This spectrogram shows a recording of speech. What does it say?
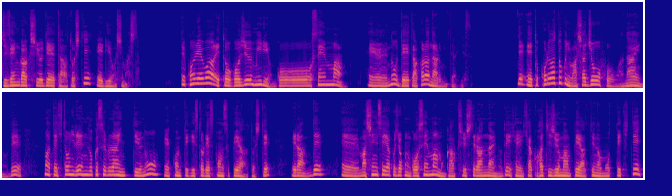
事前学習データとして、利用しました。で、これは、えっと、50 million、5000万、のデータからなるみたいです。で、えっ、と、これは特に話者情報はないので、まあ適当に連続するラインっていうのを、 context response pair として選んで、えー、マシン制約上この5000万も学習してらんないので、えー、180万ペアっていうのを持ってきて、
